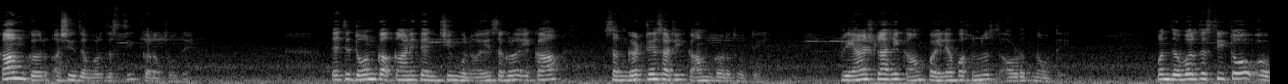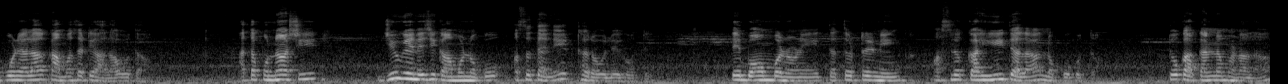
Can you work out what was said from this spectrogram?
काम कर अशी जबरदस्ती करत होते. त्याचे दोन काका आणि त्यांची मुलं हे सगळं एका संघटनेसाठी काम करत होते. प्रियांशला हे काम पहिल्यापासूनच आवडत नव्हते. पण जबरदस्ती तो पुण्याला कामासाठी आला होता. आता पुन्हा अशी जीव घेण्याची कामं नको असं त्याने ठरवले होते. ते बॉम्ब बनवणे त्याचं ट्रेनिंग असलं काहीही त्याला नको होतं. तो काकांना म्हणाला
